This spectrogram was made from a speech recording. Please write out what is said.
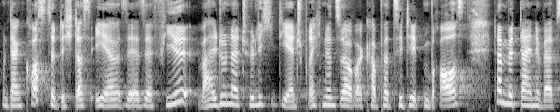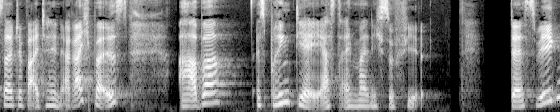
und dann kostet dich das eher sehr, sehr viel, weil du natürlich die entsprechenden Serverkapazitäten brauchst, damit deine Webseite weiterhin erreichbar ist. Aber es bringt dir erst einmal nicht so viel. Deswegen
